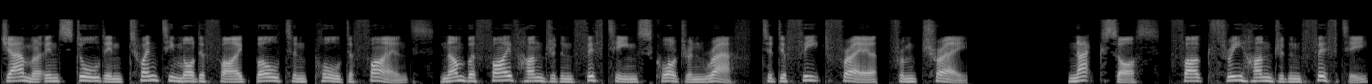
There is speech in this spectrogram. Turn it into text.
jammer installed in 20 modified Boulton Paul Defiants number 515 Squadron RAF to defeat Freya, from TRE. Naxos, FUG 350,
